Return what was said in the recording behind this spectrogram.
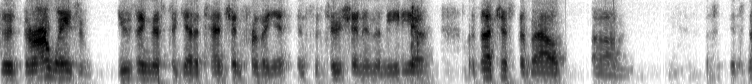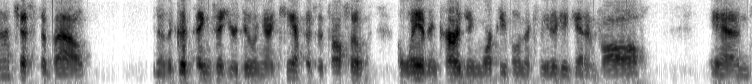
to, there are ways of using this to get attention for the institution in the media. But it's not just about um, it's not just about you know the good things that you're doing on campus. It's also a way of encouraging more people in the community to get involved. And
